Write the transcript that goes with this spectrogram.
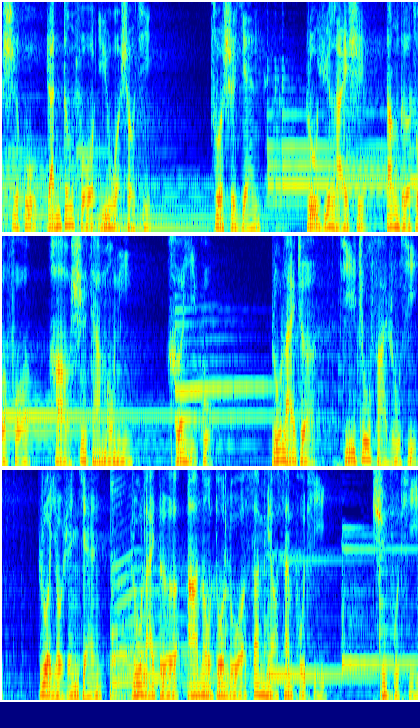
是故燃灯佛与我受记，作是言：汝于来世当得作佛，号释迦牟尼。何以故？如来者，即诸法如意。若有人言。如来得阿耨多罗三藐三菩提，须菩提，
